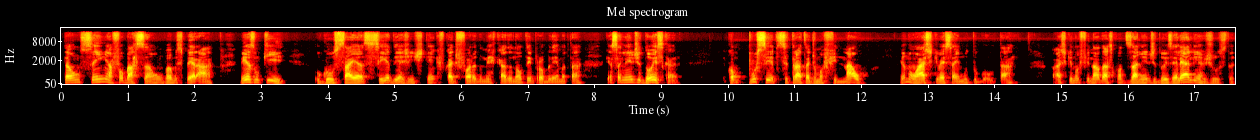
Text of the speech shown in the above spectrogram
Então, sem afobação, vamos esperar. Mesmo que o gol saia cedo e a gente tenha que ficar de fora do mercado, não tem problema, tá? Que essa linha de dois, cara, como por se, se tratar de uma final, eu não acho que vai sair muito gol, tá? Acho que no final das contas a linha de dois ela é a linha justa.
